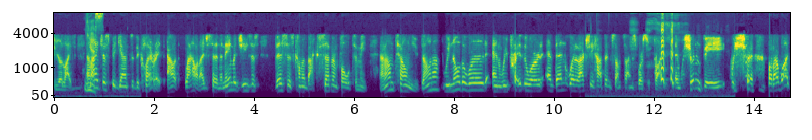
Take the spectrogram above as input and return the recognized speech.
to your life. And I just began to declare it out loud. I just said, in the name of Jesus, this is coming back sevenfold to me. And I'm telling you, Donna, we know the word and we pray the word, and then when it actually happens, sometimes we're surprised. and we shouldn't be. We should, but I was.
